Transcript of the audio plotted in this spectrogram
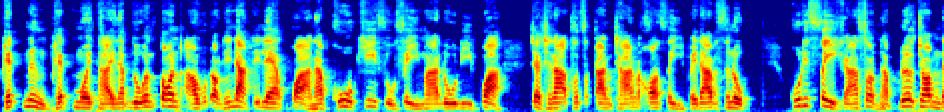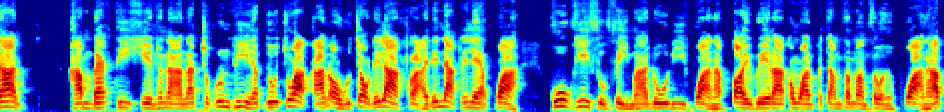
เพชรหนึ่งเพชรมวยไทยนะครับดูต้นต้นอาวุธออกที่หนักที่แรงกว่านะครับคู่ขี้สูสีมาดูดีกว่า จะชนะทศกัณฐ์ช้างนครศรีไปได้สนุก คู่ที่สี่การสดนะครับเลือกชอบด้านคัมแบ็กทีเคธนานักชกรุ่นพี่นะครับดูจังหวะการออกอาวุธจอกได้หลากหลายได้หนักได้แรงกว่า คู่ขี้สูสีมาดูดีกว่านะครับต่อยเวลากลางวันประจำสม่ำเสมอกว่านะครับ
